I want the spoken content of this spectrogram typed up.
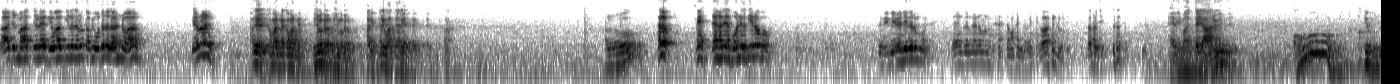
සාජන් මහත්තයලා ගෙවල් කියලා දනුත් අපි උදට දන්නවා. තේරුණානේ? හරි හරි. කමක් නෑ කමක් නෑ එහෙම කරමු එහෙම කරමු. හරි හරි මහත්තයා හරි හරි. හලෝ හලෝ මේ දැන් හරි දැන් ෆෝන් එක තියෙනවකෝ. මේ මේ වැඩේ කරමු. කෑන් කරන්න යන මොන. සමහන් දෝනේ ආන්නු. අපච්චි. හැරි මහත්තයා යාළුවෙක්ද? ඕ මගේ හොඳ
